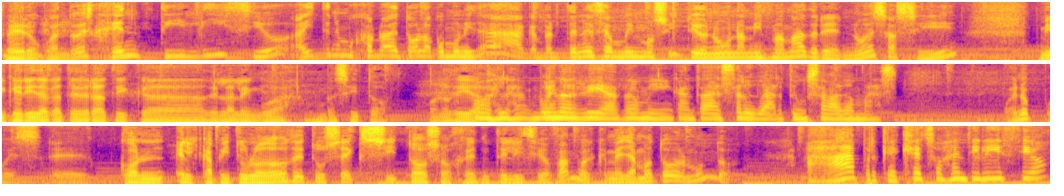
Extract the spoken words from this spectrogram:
Pero cuando es gentilicio, ahí tenemos que hablar de toda la comunidad que pertenece a un mismo sitio, no una misma madre. ¿No es así? Mi querida catedrática de la lengua, un besito. Buenos días. Hola, buenos días, Domi. Encantada de saludarte un sábado más. Bueno, pues eh, con el capítulo 2 de tus exitosos gentilicios, vamos, es que me llamó todo el mundo. Ah, porque es que estos gentilicios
